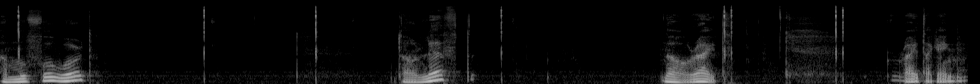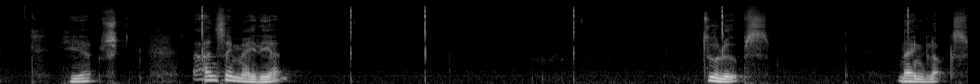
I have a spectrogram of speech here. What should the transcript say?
and move forward turn left no right. Right again. Here and same idea. Two loops. Nine blocks.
